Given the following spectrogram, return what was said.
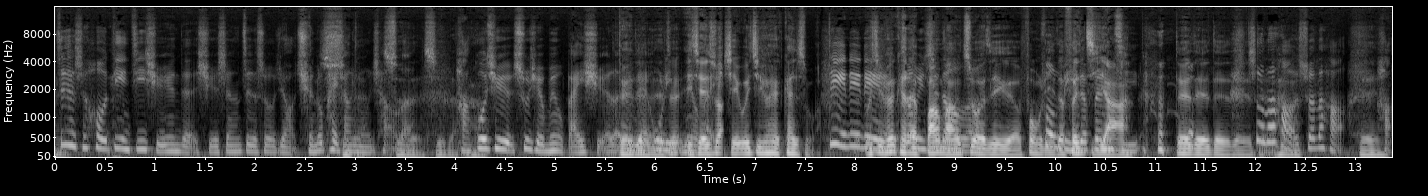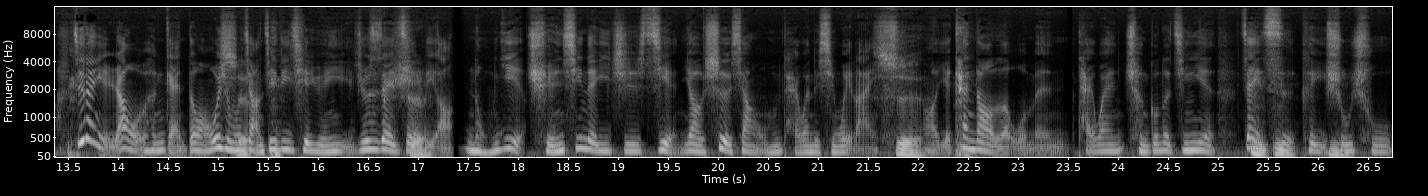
这个时候电机学院的学生，这个时候就要全都派上用场了。是的，是的。好，过去数学没有白学了，对对对，物理以前说学微积分干什么？对对对，微积分可能帮忙做这个凤梨的分级啊。对对对对，说得好，说得好。对，好，这段也让我们很感动啊。为什么讲接地气的原因，也就是在这里啊，农业全新的一支箭要射向我们台湾的新未来。是啊，也看到了我们台湾成功的经验再次可以输出，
